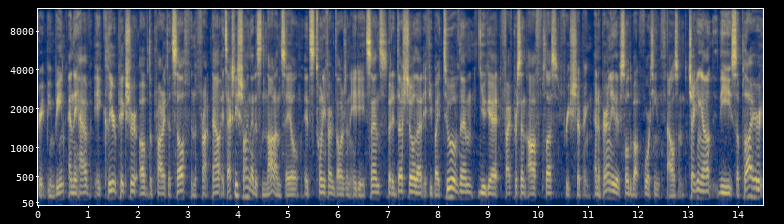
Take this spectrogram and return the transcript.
Great Bean Bean, and they have a clear picture of the product itself in the front. Now it's actually showing that it's not on sale. It's $25.88, but it does show that if you buy two of them, you get 5% off plus free shipping. And apparently they've sold about 14,000. Checking out the supplier,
